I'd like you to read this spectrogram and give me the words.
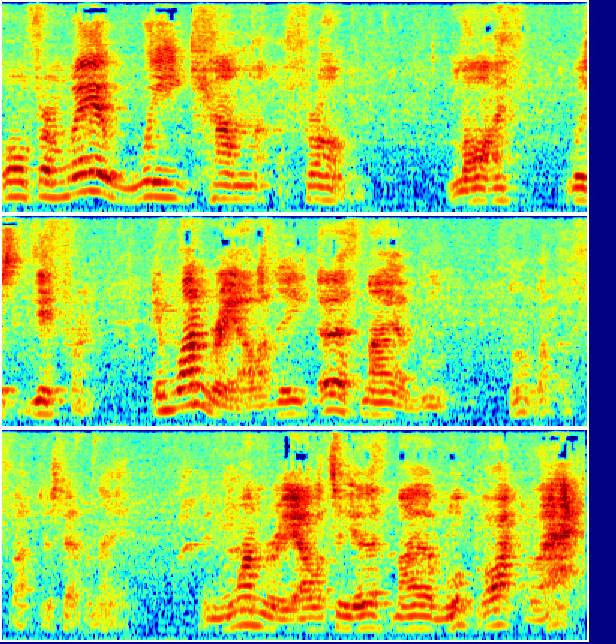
Well, from where we come from, life was different. In one reality, Earth may have. Oh, what the fuck just happened there? In one reality, Earth may have looked like that.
